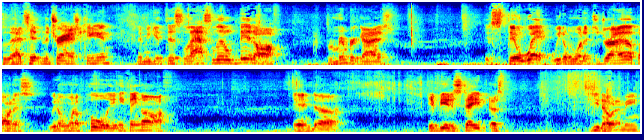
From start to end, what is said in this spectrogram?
So that's hitting the trash can. Let me get this last little bit off. Remember guys, it's still wet. We don't want it to dry up on us. We don't want to pull anything off. And uh, it be in a state of, you know what I mean.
